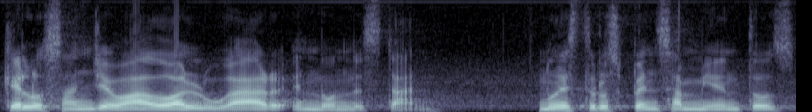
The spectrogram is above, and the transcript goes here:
que los han llevado al lugar en donde están. Nuestros pensamientos,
